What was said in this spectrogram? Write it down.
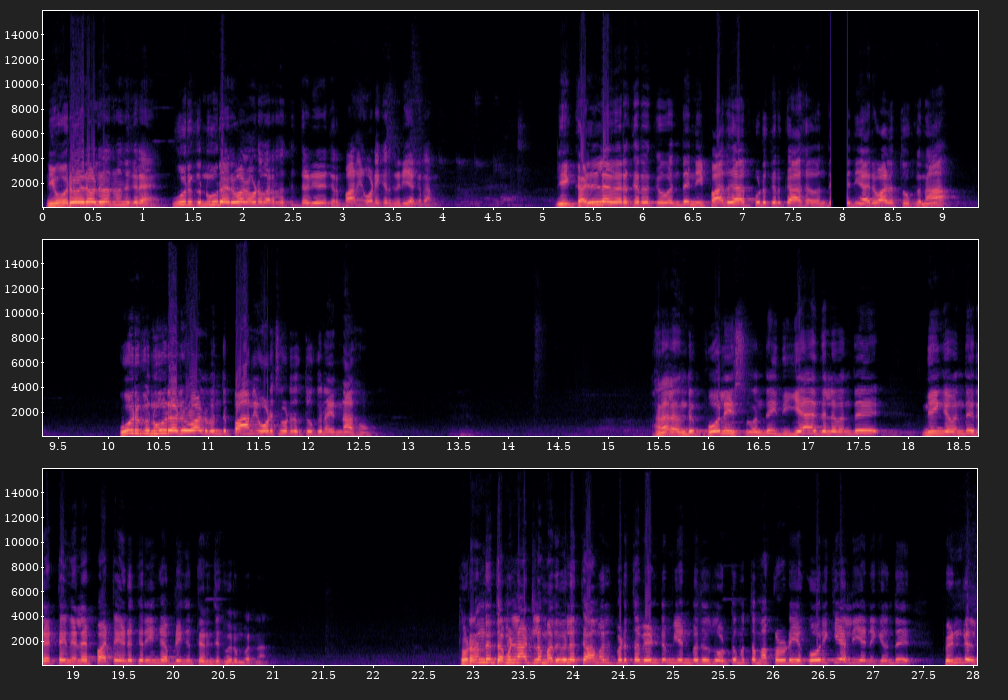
நீ ஒரு அருவாள் தான் வந்துக்கிற. ஊருக்கு நூறு அருவாளோட வர்றதுக்கு ரெடி இருக்கிற பானை உடைக்கிறது ரெடியாக்குறாங்க. நீ கல்லை விறக்கிறதுக்கு வந்து நீ பாதுகாப்பு கொடுக்கறதுக்காக வந்து நீ அருவாளை தூக்குனா ஊருக்கு நூறு அருவாள் வந்து பானை உடைச்சு விடுறதுக்கு தூக்குனா என்னாகும் அதனால் வந்து போலீஸ் வந்து இது ஏன் இதில் வந்து நீங்கள் வந்து ரெட்டை நிலைப்பாட்டை எடுக்கிறீங்க அப்படிங்க தெரிஞ்சுக்க விரும்புகிறேன் நான். தொடர்ந்து தமிழ்நாட்டில் மதுவிலக்கு அமல்படுத்த வேண்டும் என்பது ஒட்டுமொத்த மக்களுடைய கோரிக்கை இல்லையே? இன்னைக்கு வந்து பெண்கள்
